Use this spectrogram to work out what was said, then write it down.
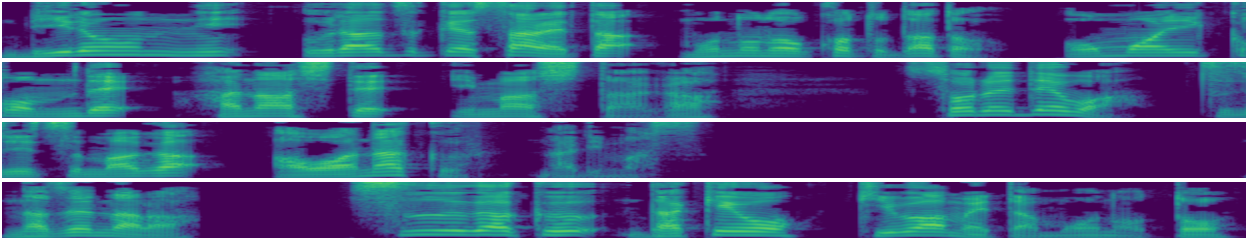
理論に裏付けされたもののことだと思い込んで話していましたが、それでは辻褄が合わなくなります。なぜなら、数学だけを極めたものと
